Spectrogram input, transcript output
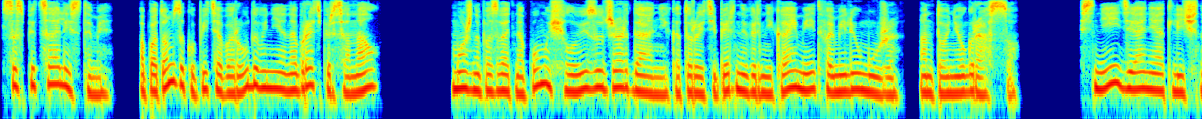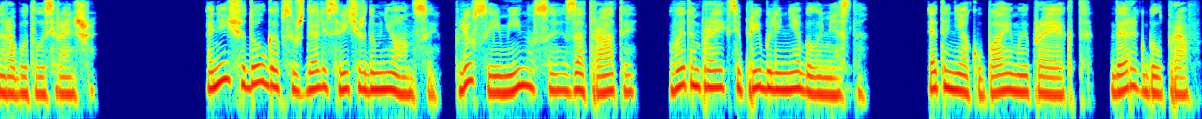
со специалистами а потом закупить оборудование, набрать персонал. Можно позвать на помощь Луизу Джордани, которая теперь наверняка имеет фамилию мужа, Антонио Грассо. С ней Диане отлично работалось раньше. Они еще долго обсуждали с Ричардом нюансы, плюсы и минусы, затраты. В этом проекте прибыли не было места. Это неокупаемый проект. Дерек был прав.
